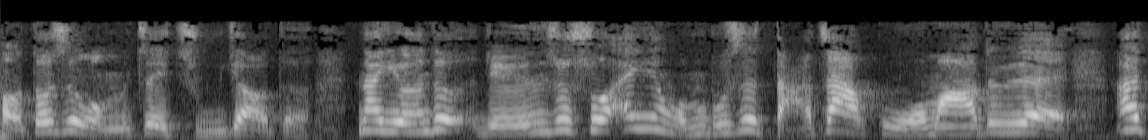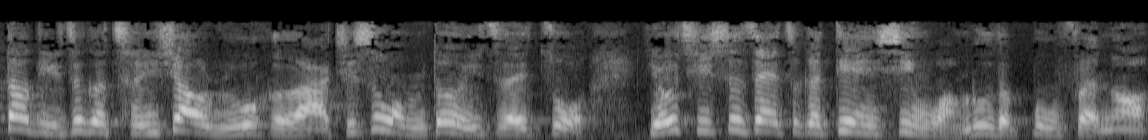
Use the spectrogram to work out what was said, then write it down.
哦，都是我们最主要的。那有人都有人就说，哎呀，我们不是打诈国吗？对不对？啊，到底这个成效如何啊？其实我们都有一直在做，尤其是在这个电信网络的部分哦。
